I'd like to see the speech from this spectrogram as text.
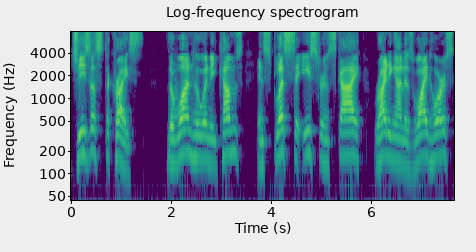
Jesus the Christ, the one who, when he comes, and splits the eastern sky, riding on his white horse.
